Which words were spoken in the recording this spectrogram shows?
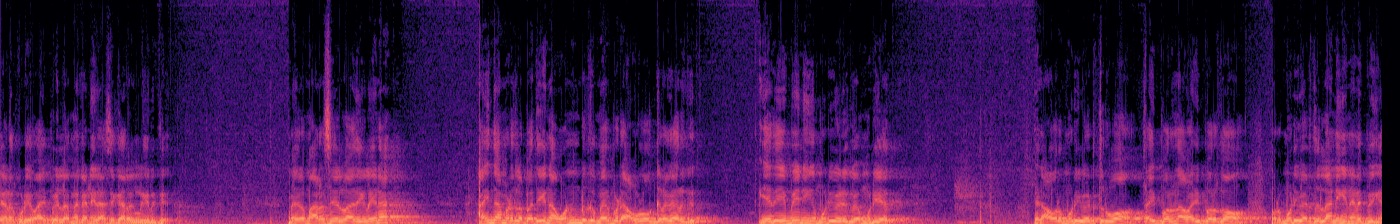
தேடக்கூடிய வாய்ப்பு எல்லாமே கன்னிராசிக்காரர்களுக்கு இருக்குது மேலும் அரசியல்வாதிகள் ஏன்னா ஐந்தாம் இடத்துல பார்த்தீங்கன்னா ஒன்றுக்கு மேற்பட அவ்வளோ கிரகம் இருக்குது எதையுமே நீங்கள் முடிவெடுக்கவே முடியாது. ஏதாவது ஒரு முடிவு எடுத்துருவோம். தை பிறந்தா வழி பிறக்கும். ஒரு முடிவு எடுத்துடலாம் நீங்கள் நினைப்பீங்க.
